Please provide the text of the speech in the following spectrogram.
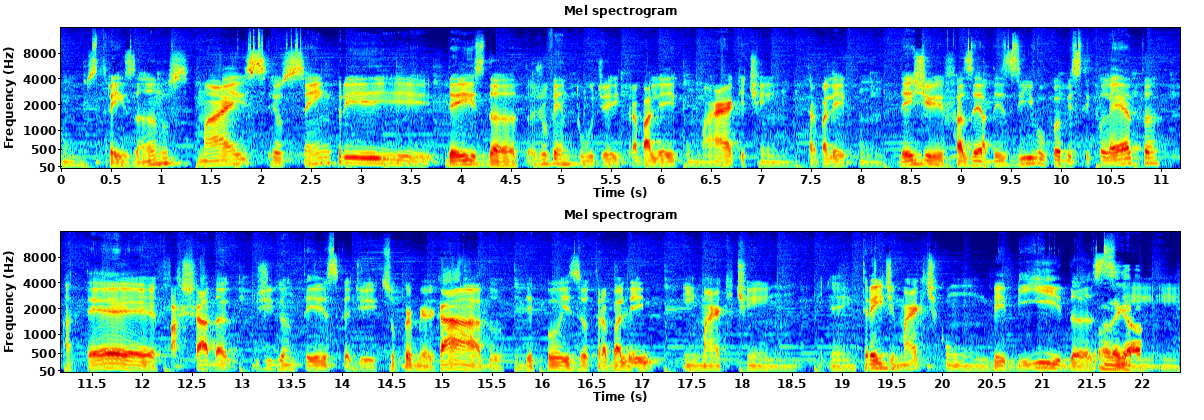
uns três anos, mas eu sempre, desde a da juventude aí, trabalhei com marketing, trabalhei com desde fazer adesivo para bicicleta até fachada gigantesca de supermercado. Depois eu trabalhei em marketing em trade marketing com bebidas, oh, legal. Em, em,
